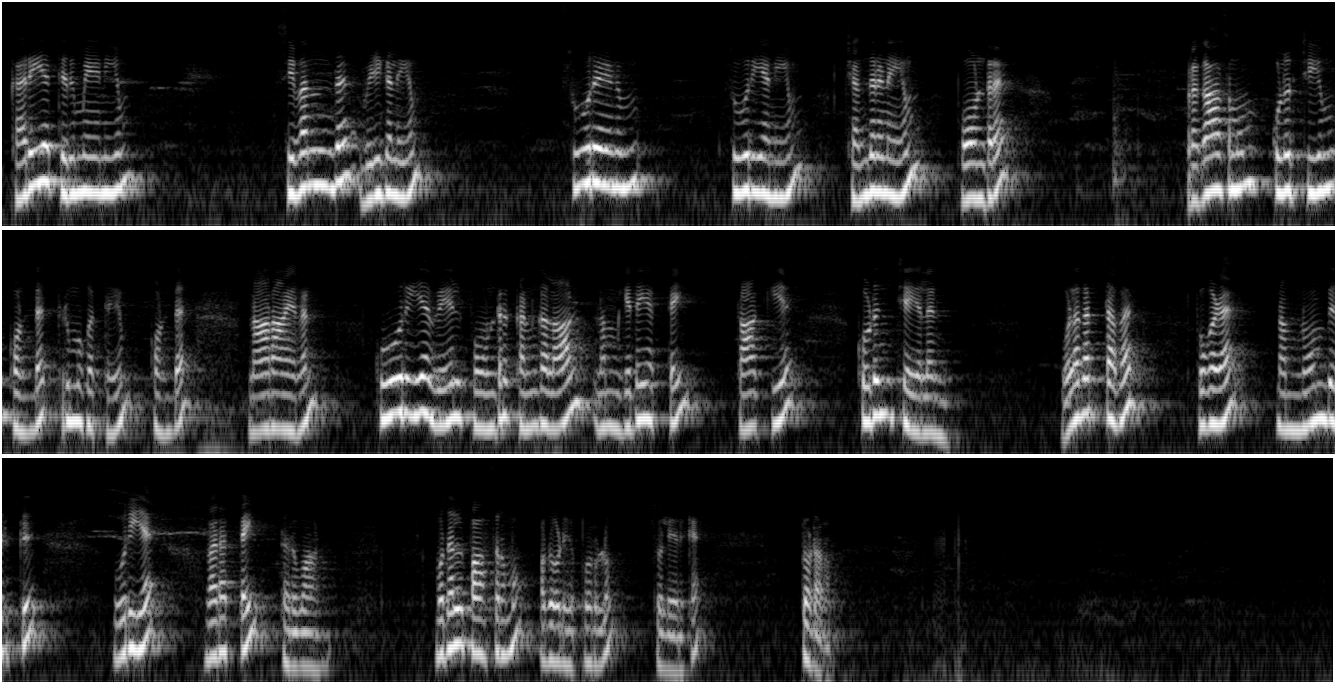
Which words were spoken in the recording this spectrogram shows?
கரிய திருமேனியும் சிவந்த விழிகளையும் சூரியனும் சூரியனையும் சந்திரனையும் போன்ற பிரகாசமும் குளிர்ச்சியும் கொண்ட திருமுகத்தையும் கொண்ட நாராயணன் கூறிய வேல் போன்ற கண்களால் நம் இதயத்தை தாக்கிய கொடுஞ்செயலன். உலகத்தவர் புகழ நம் நோன்பிற்கு உரிய வரத்தை தருவான். முதல் பாசுரமும் அதோடைய பொருளும் சொல்லியிருக்கேன். தொடரும்.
